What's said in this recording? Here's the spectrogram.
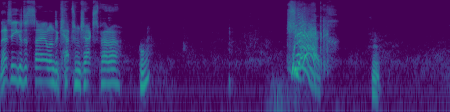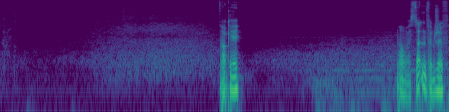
That eager to sail under Captain Jack Sparrow? Oh? Jack! Hmm. Okay. Oh, was ist das denn für ein Schiff?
